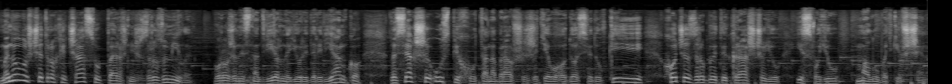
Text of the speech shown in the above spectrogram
Минуло ще трохи часу, перш ніж зрозуміли. Уроженець надвірний Юрій Дерев'янко, досягши успіху та набравши життєвого досвіду в Києві, хоче зробити кращою і свою малу батьківщину.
